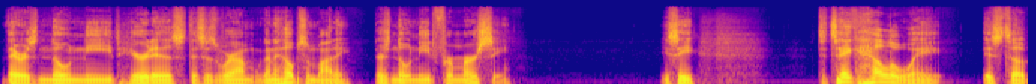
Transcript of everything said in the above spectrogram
there is no need. Here it is. This is where I'm going to help somebody. There's no need for mercy. You see, to take hell away is to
